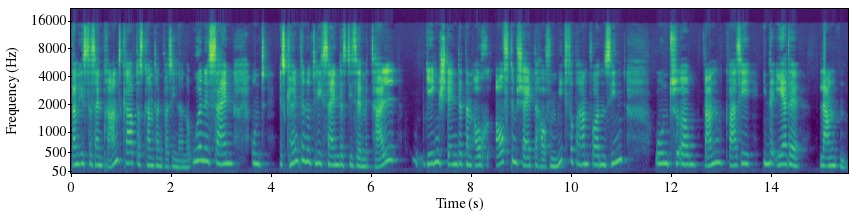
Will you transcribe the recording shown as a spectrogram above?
Dann ist das ein Brandgrab, das kann dann quasi in einer Urne sein und es könnte natürlich sein, dass diese Metallgegenstände dann auch auf dem Scheiterhaufen mitverbrannt worden sind und ähm, dann quasi in der Erde landen.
